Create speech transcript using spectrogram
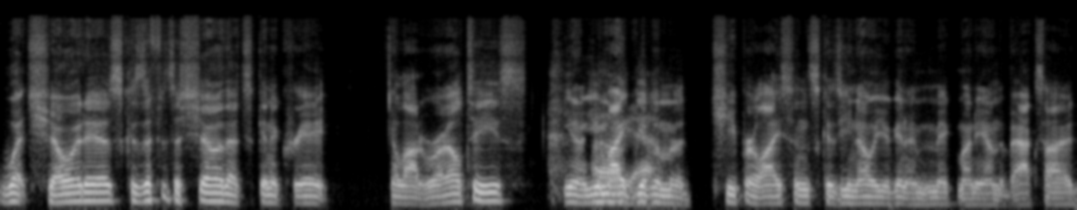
what show it is because if it's a show that's going to create a lot of royalties you know you Oh, might yeah. give them a cheaper license because you know you're going to make money on the backside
